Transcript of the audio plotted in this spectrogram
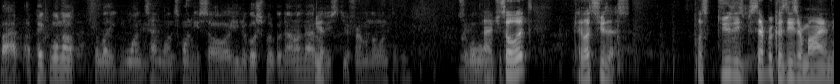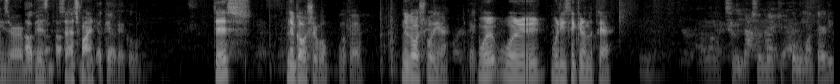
But I, I picked one up for like 110, 120. So are you negotiable to go down on that, Yeah. or you you're firm on the one? So what, what right, you so do? let okay, let's do this. Let's do these separate because these are mine and these are Okay, business. uh, So that's fine. Okay, okay, cool. This negotiable. Okay. Negotiable here. Okay, cool. What what are- what are you thinking on the pair? I want to see too much. You cool 130.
